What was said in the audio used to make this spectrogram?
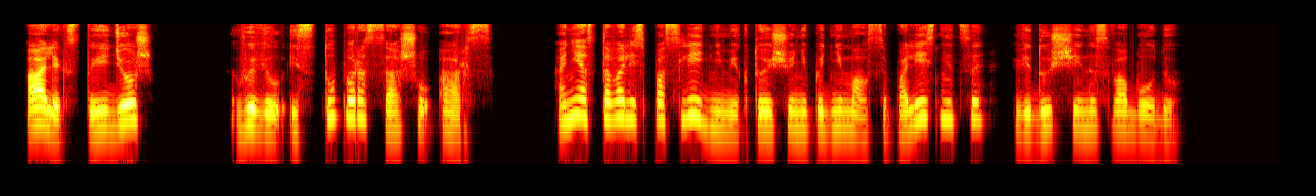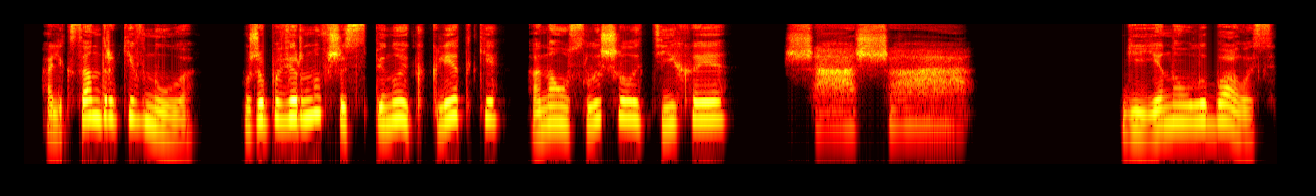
«Алекс, ты идешь?» — вывел из ступора Сашу Арс. Они оставались последними, кто еще не поднимался по лестнице, ведущей на свободу. Александра кивнула. Уже повернувшись спиной к клетке, она услышала тихое «Ша-ша». Гиена улыбалась,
